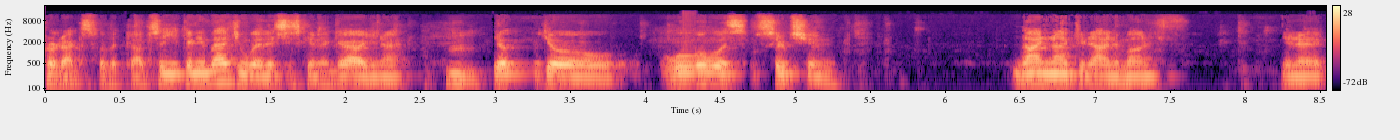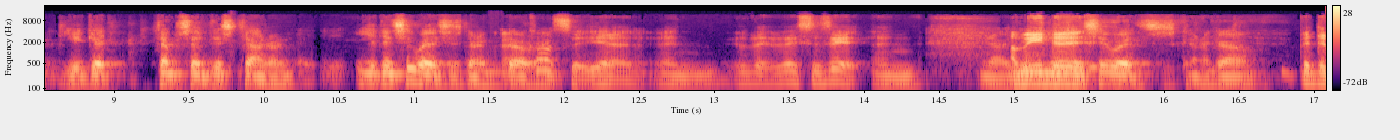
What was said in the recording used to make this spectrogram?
products for the club. So you can imagine where this is going to go, you know, Mm. your, your Woolworths subscription, nine ninety nine a month, you know, you get 10% discount on, you can see where this is going to go, of right? course, yeah, and th- this is it. And You know, I you- mean, you the- can see where this is going to go. but the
